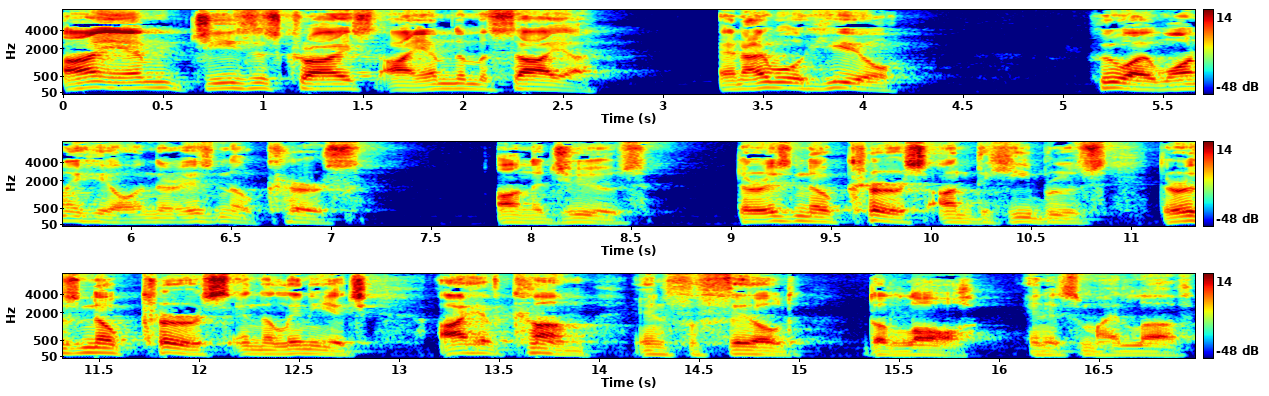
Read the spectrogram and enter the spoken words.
I am Jesus Christ, I am the Messiah, and I will heal who I want to heal, and there is no curse on the Jews. There is no curse on the Hebrews. There is no curse in the lineage. I have come and fulfilled the law, and it's my love.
